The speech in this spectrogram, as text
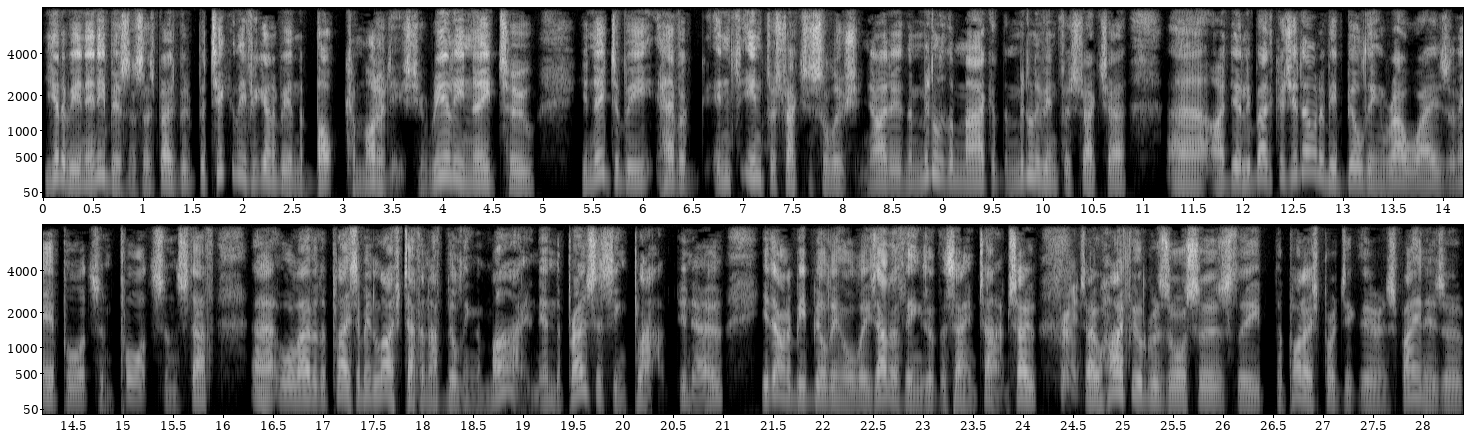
you're going to be in any business, I suppose, but particularly if you're going to be in the bulk commodities, you really need to you need to be have a in, infrastructure solution. You know, in the middle of the market, the middle of infrastructure, uh, ideally both, because you don't want to be building railways and airports and ports and stuff uh, all over the place. I mean, life's tough enough building the mine and the processing plant. You know, you don't want to be building all these other things at the same time. So, right. so Highfield Resources, the the potash project there in Spain is a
